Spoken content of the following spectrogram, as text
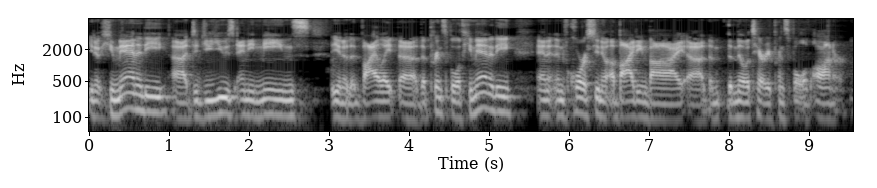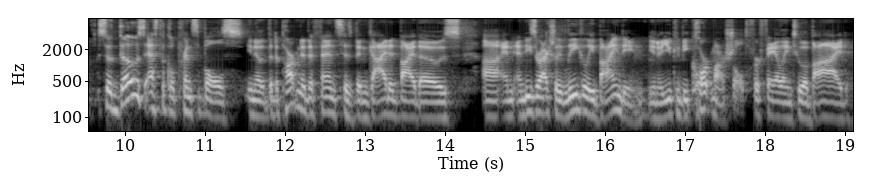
You know, humanity? Uh, did you use any means, you know, that violate uh, the principle of humanity? And, and, of course, you know, abiding by uh, the, the military principle of honor. So those ethical principles, you know, the Department of Defense has been guided by those, uh, and, and these are actually legally binding. You know, you could be court-martialed for failing to abide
